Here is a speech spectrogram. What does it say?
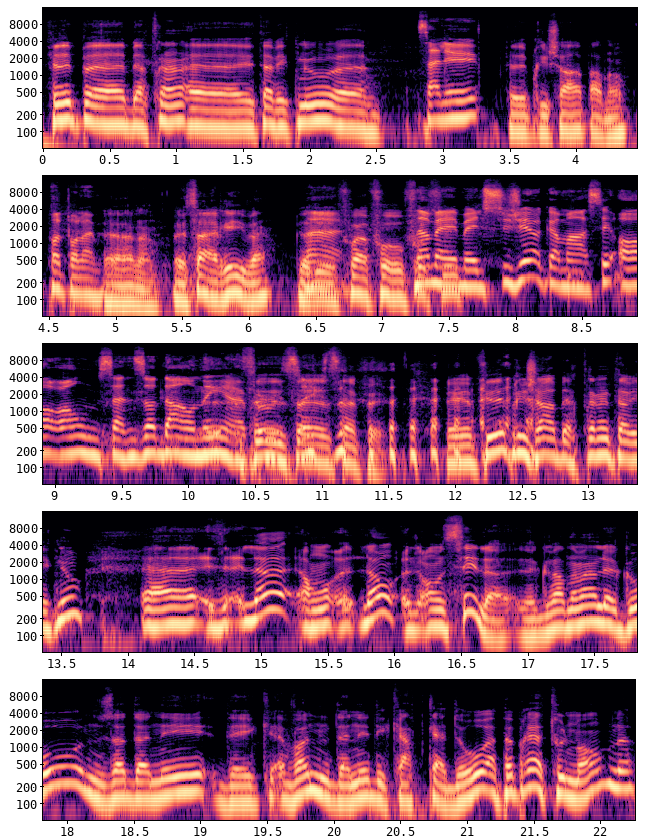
Philippe euh, Bertrand euh, est avec nous. Euh, Salut. Philippe Richard, pardon. Pas de problème. Ah non, Mais ça arrive, hein. Il y a Ah. des fois, faut, faut non, mais, mais le sujet a commencé hors onde. Ça nous a donné un Ça- peu. ça, ça fait. Euh, Philippe Richard Bertrand est avec nous. Euh, là, on, là, on, on le sait, là, le gouvernement Legault nous a donné des, va nous donner des cartes cadeaux, à peu près à tout le monde, là,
